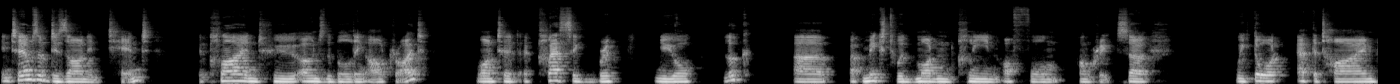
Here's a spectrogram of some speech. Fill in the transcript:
In terms of design intent, the client who owns the building outright wanted a classic brick New York look, uh, but mixed with modern, clean, off-form concrete. So we thought at the time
